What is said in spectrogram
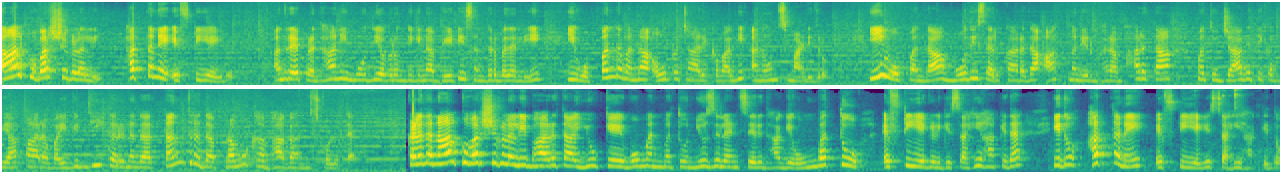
ನಾಲ್ಕು ವರ್ಷಗಳಲ್ಲಿ ಹತ್ತನೇ ಎಫ್ ಟಿ ಎ ಇದು. ಅಂದ್ರೆ ಪ್ರಧಾನಿ ಮೋದಿ ಅವರೊಂದಿಗಿನ ಭೇಟಿ ಸಂದರ್ಭದಲ್ಲಿ ಈ ಒಪ್ಪಂದವನ್ನ ಔಪಚಾರಿಕವಾಗಿ ಅನೌನ್ಸ್ ಮಾಡಿದ್ರು. ಈ ಒಪ್ಪಂದ ಮೋದಿ ಸರ್ಕಾರದ ಆತ್ಮನಿರ್ಭರ ಭಾರತ ಮತ್ತು ಜಾಗತಿಕ ವ್ಯಾಪಾರ ವೈವಿಧ್ಯೀಕರಣದ ತಂತ್ರದ ಪ್ರಮುಖ ಭಾಗ ಅನಿಸಿಕೊಳ್ಳುತ್ತೆ ಕಳೆದ ನಾಲ್ಕು ವರ್ಷಗಳಲ್ಲಿ ಭಾರತ, ಯುಕೆ ಓಮನ್ ಮತ್ತು ನ್ಯೂಜಿಲೆಂಡ್ ಸೇರಿದ ಹಾಗೆ ಒಂಬತ್ತು ಎಫ್ ಟಿ ಎಗಳಿಗೆ ಸಹಿ ಹಾಕಿದೆ. ಇದು ಹತ್ತನೇ ಎಫ್ ಟಿ ಎಗೆ ಸಹಿ ಹಾಕಿದ್ದು.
